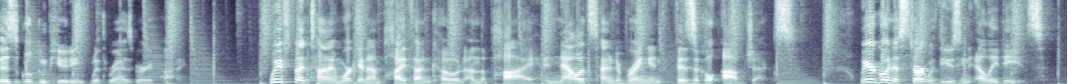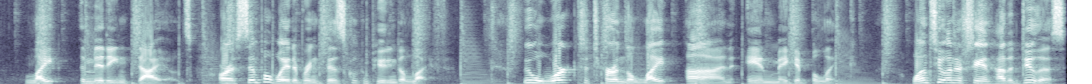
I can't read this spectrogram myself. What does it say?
physical computing with Raspberry Pi. We've spent time working on Python code on the Pi, and now it's time to bring in physical objects. We are going to start with using LEDs. Light emitting diodes are a simple way to bring physical computing to life. We will work to turn the light on and make it blink. Once you understand how to do this,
